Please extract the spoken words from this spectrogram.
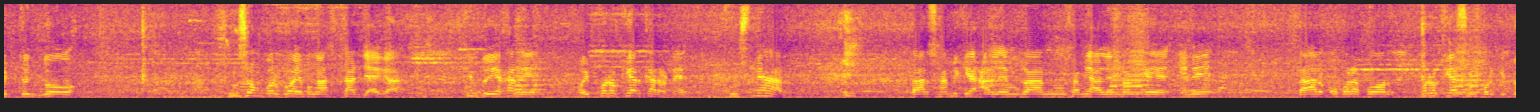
অত্যন্ত সুসম্পর্ক এবং আস্থার জায়গা। কিন্তু এখানে ওই পরকীয়ার কারণে খুশনেহার তার স্বামীকে আল ইমরান স্বামী আল ইমরানকে এনে তার অপরাপর পরকীয়া সম্পর্কিত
